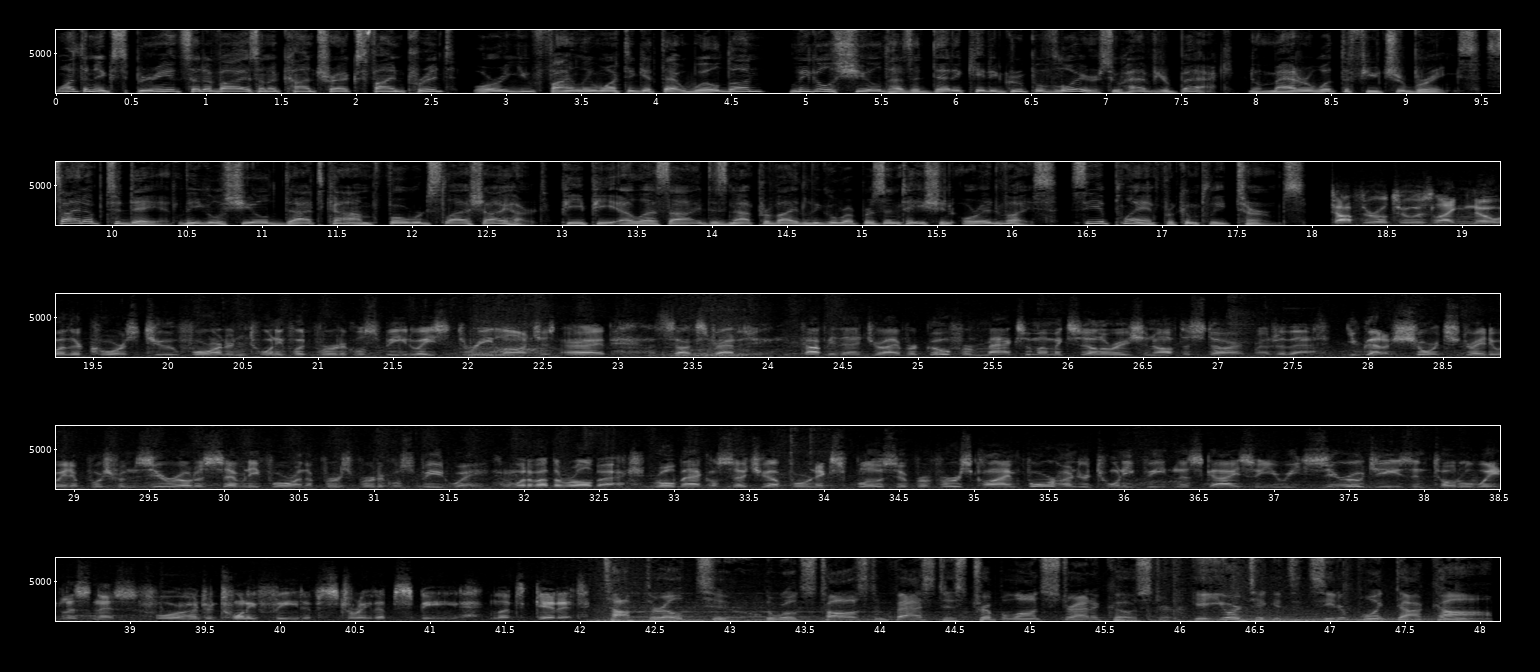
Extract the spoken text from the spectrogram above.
Want an experienced set of eyes on a contract's fine print? Or you finally want to get that will done? Legal Shield has a dedicated group of lawyers who have your back, no matter what the future brings. Sign up today at LegalShield.com forward slash iHeart. PPLSI does not provide legal representation or advice. See a plan for complete terms. Top Thrill 2 is like no other course. Two 420 foot vertical speedways, three launches. All right, let's talk strategy. Copy that, driver. Go for maximum acceleration off the start. Roger that. You've got a short straightaway to push from 0 to 74 on the first vertical speedway. And what about the rollback? Rollback will set you up for an explosive reverse climb 420 feet in the sky so you reach zero G's in total weightlessness. 420 feet of straight up speed. Let's get it. Top Thrill 2, the world's tallest and fastest triple launch strata coaster. Get your tickets at cedarpoint.com.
